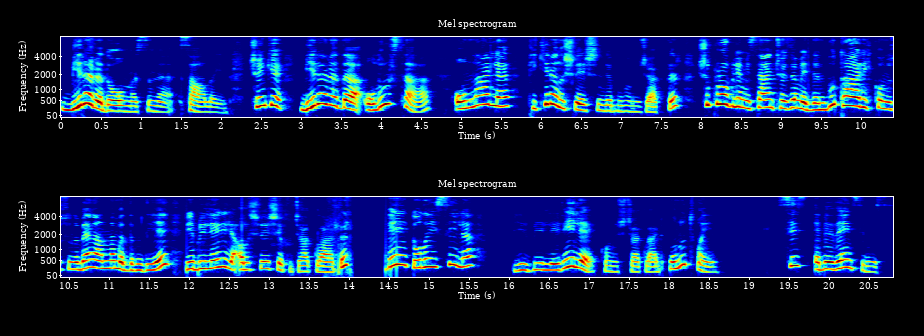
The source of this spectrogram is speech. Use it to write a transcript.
bir arada olmasını sağlayın. Çünkü bir arada olursa onlarla fikir alışverişinde bulunacaktır. Şu problemi sen çözemedin, bu tarih konusunu ben anlamadım diye birbirleriyle alışveriş yapacaklardır. Ve dolayısıyla birbirleriyle konuşacaklardır. Unutmayın, siz ebeveynsiniz.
